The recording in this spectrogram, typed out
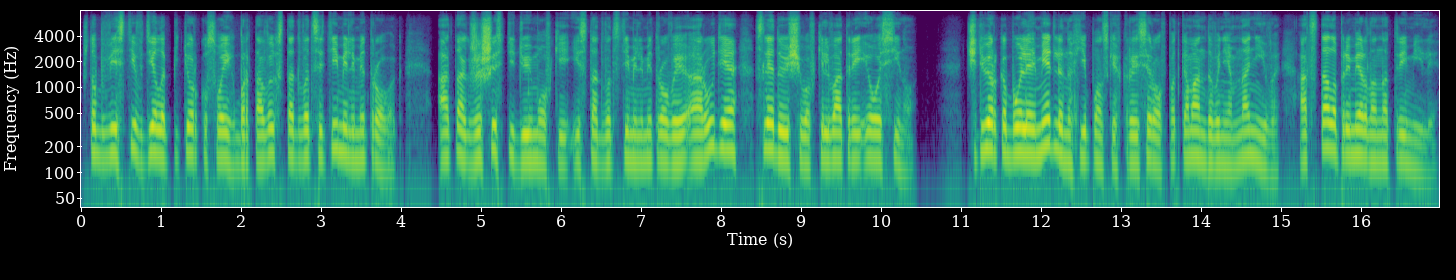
чтобы ввести в дело пятерку своих бортовых 120 миллиметровок, а также 6-дюймовки и 120 миллиметровые орудия, следующего в кильваторе Иосину. Четверка более медленных японских крейсеров под командованием Нанивы отстала примерно на 3 мили.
